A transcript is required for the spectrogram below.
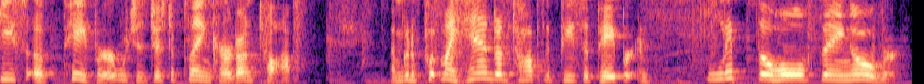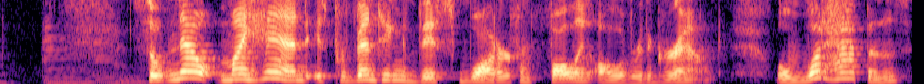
piece of paper, which is just a playing card on top. I'm gonna put my hand on top of the piece of paper and flip the whole thing over. So now my hand is preventing this water from falling all over the ground. Well, what happens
